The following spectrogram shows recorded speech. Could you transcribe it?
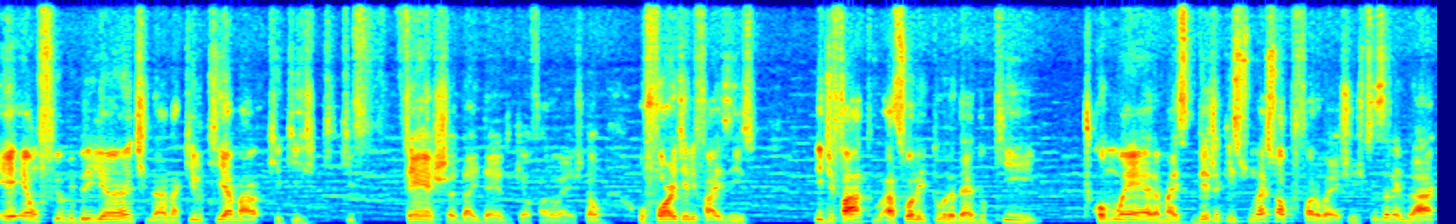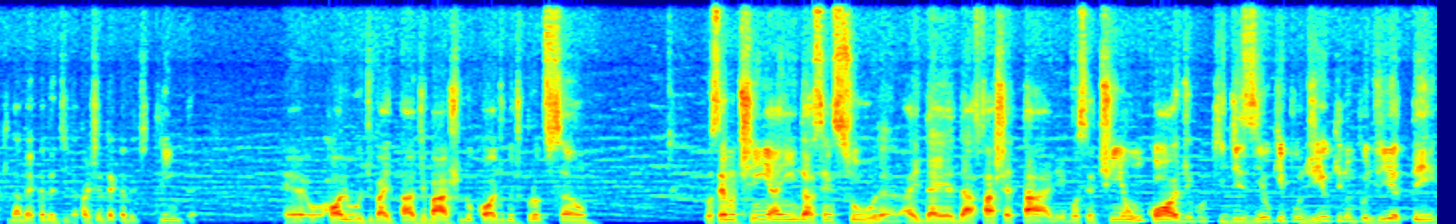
é, é um filme brilhante na, naquilo que, é, que, que, que fecha da ideia do que é o faroeste. Então, o Ford ele faz isso. E de fato, a sua leitura né, do que de como era, mas veja que isso não é só para o faroeste. A gente precisa lembrar que na década de, a partir da década de 30, é, Hollywood vai estar debaixo do código de produção. Você não tinha ainda a censura, a ideia da faixa etária. Você tinha um código que dizia o que podia e o que não podia ter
